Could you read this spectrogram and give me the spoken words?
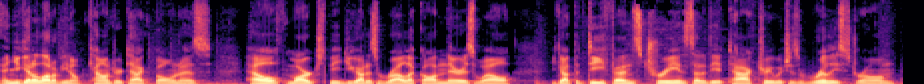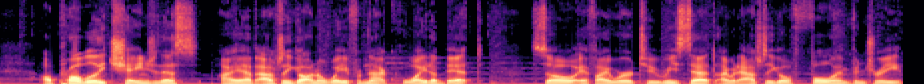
and you get a lot of, you know, counterattack bonus, health, march speed. You got his relic on there as well. You got the defense tree instead of the attack tree, which is really strong. I'll probably change this. I have actually gotten away from that quite a bit. So if I were to reset, I would actually go full infantry.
